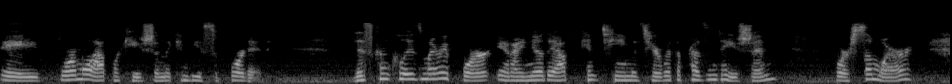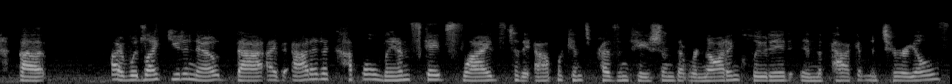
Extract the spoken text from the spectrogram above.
a formal application that can be supported. This concludes my report and I know the applicant team is here with a presentation or somewhere. Uh, I would like you to note that I've added a couple landscape slides to the applicant's presentation that were not included in the packet materials.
